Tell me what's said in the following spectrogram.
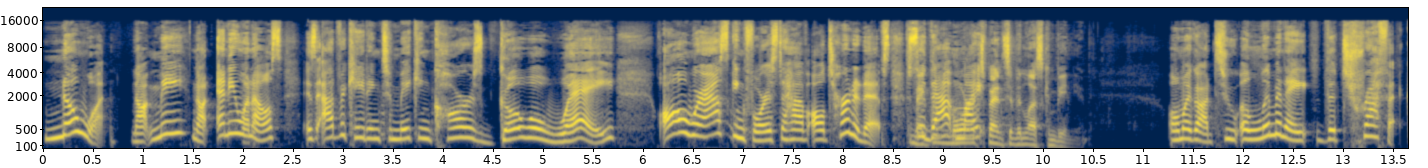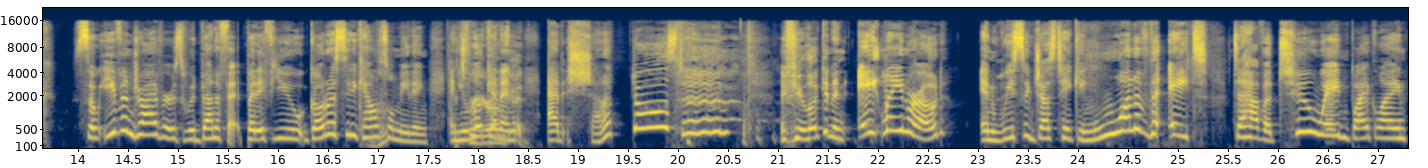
No one, not me, not anyone else, is advocating to making cars go away. All we're asking for is to have alternatives. so Make them that more might expensive and less convenient. oh my God, to eliminate the traffic. So even drivers would benefit. But if you go to a city mm-hmm. council meeting and It's you look at an good. at shut up, Dalston. if you look at an eight lane road and we suggest taking one of the eight to have a two way bike lane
